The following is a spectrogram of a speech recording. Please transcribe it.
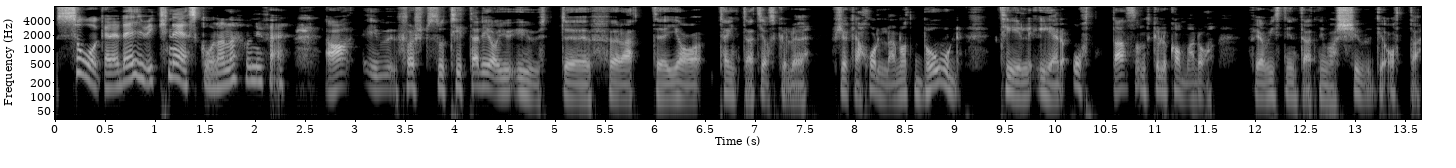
sågade dig vid knäskålarna ungefär? Ja, först så tittade jag ju ut eh, för att eh, jag tänkte att jag skulle försöka hålla något bord till er åtta som skulle komma då. För jag visste inte att ni var 28.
